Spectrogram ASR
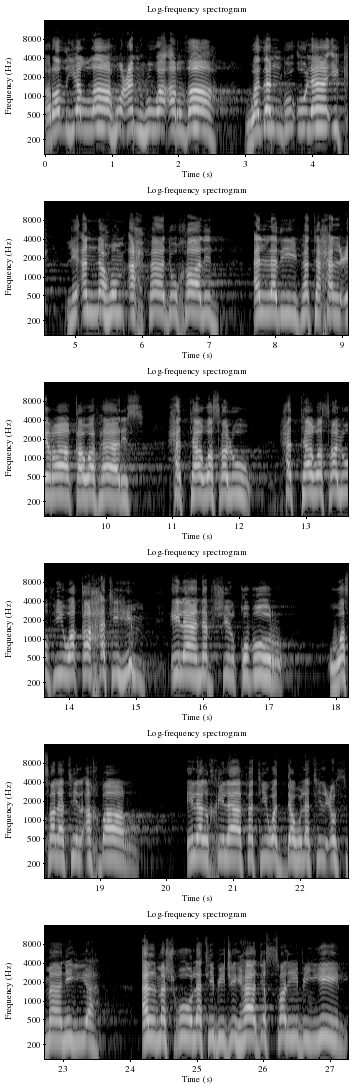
رضي الله عنه وأرضاه وذنب أولئك لأنهم أحفاد خالد الذي فتح العراق وفارس حتى وصلوا حتى وصلوا في وقاحتهم إلى نبش القبور وصلت الأخبار إلى الخلافة والدولة العثمانية المشغولة بجهاد الصليبيين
